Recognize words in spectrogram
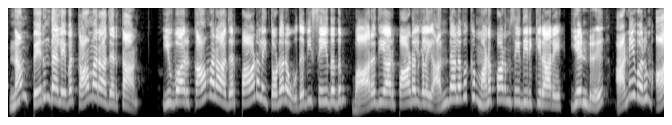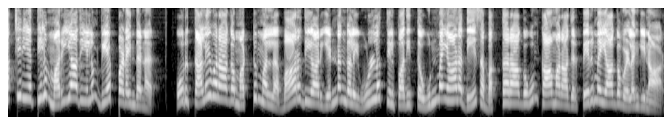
நம் பெருந்தலைவர் காமராஜர் தான். இவ்வாறு காமராஜர் பாடலை தொடர உதவி செய்ததும் பாரதியார் பாடல்களை அந்த அளவுக்கு மனப்பாடம் செய்திருக்கிறாரே என்று அனைவரும் ஆச்சரியத்திலும் மரியாதையிலும் வியப்படைந்தனர். ஒரு தலைவராக மட்டுமல்ல பாரதியார் எண்ணங்களை உள்ளத்தில் பதித்த உண்மையான தேச பக்தராகவும் காமராஜர் பெருமையாக விளங்கினார்.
